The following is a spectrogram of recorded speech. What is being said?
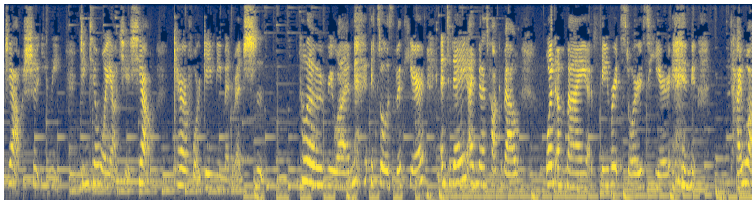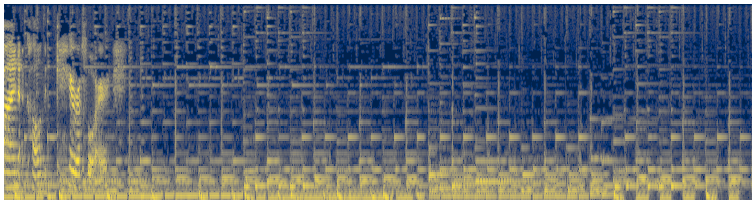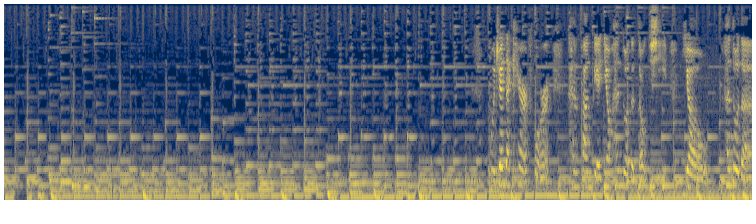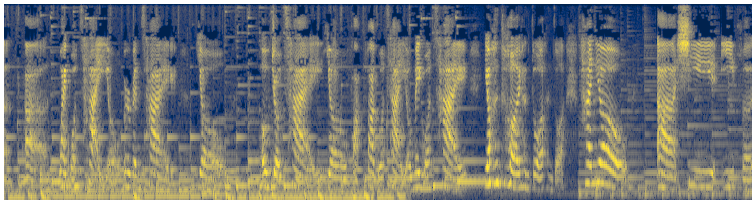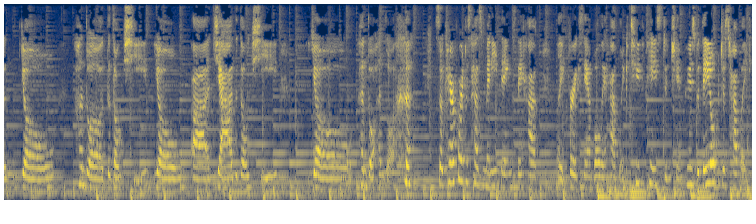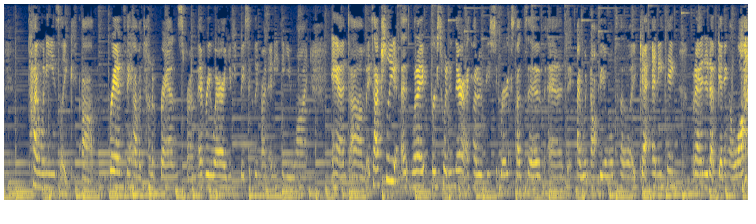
教是毅力。今天我要介绍 Carrefour Gay Women 人士。Hello everyone, it's Elizabeth here, and today I'm going to talk about one of my favorite stores here in Taiwan called Carrefour. 我觉得 Care for 很方便，有很多的东西，有很多的呃外国菜，有日本菜，有欧洲菜，有法法国菜，有美国菜，有很多很多很多，还有啊、洗衣粉，有很多的东西，有啊、家的东西，有很多很多。So Carrefour just has many things. They have like for example, they have like toothpaste and shampoos, but they don't just have like Taiwanese like um, brands. They have a ton of brands from everywhere, and you can basically find anything you want. And um, it's actually uh, when I first went in there, I thought it would be super expensive, and I would not be able to like get anything. But I ended up getting a lot.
